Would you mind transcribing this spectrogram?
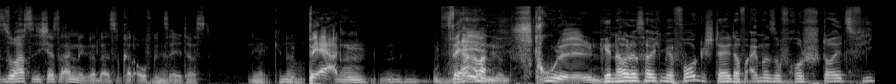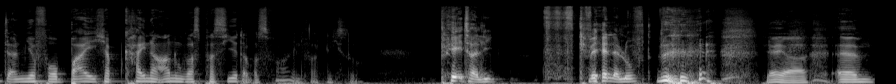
so hast du dich das angehört, als du gerade aufgezählt hast. ja, genau. Bergen, Ja, Wellen aber- und Strudeln. Genau das habe ich mir vorgestellt. Auf einmal so Frau Stolz fliegt an mir vorbei. Ich habe keine Ahnung, was passiert, aber es war einfach nicht so. Peter liegt quer in der Luft. Ja, ja. Ähm,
